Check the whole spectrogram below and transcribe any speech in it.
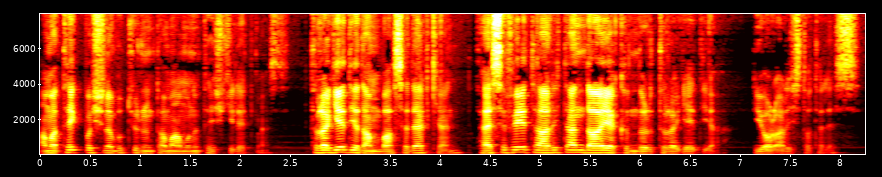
Ama tek başına bu türün tamamını teşkil etmez. Tragedyadan bahsederken felsefeye tarihten daha yakındır tragedya diyor Aristoteles.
